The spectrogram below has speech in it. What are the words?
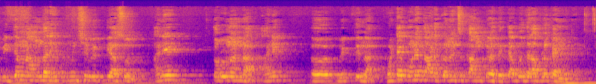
विद्यमान आमदार हे पुरुषी व्यक्ती असून अनेक तरुणांना अनेक व्यक्तींना मोठ्या गुन्ह्यात अडकवण्याचं काम करत आहे त्याबद्दल आपलं काय मत आहे?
